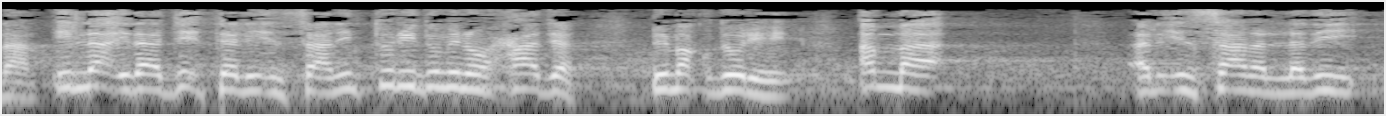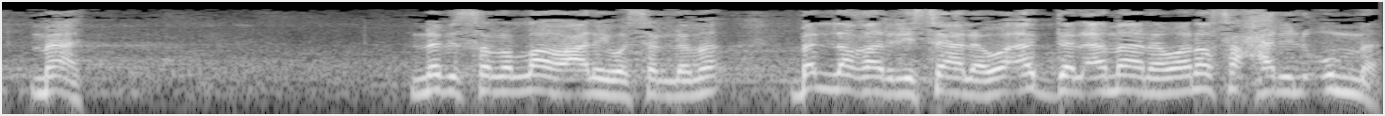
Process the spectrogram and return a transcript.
نعم. إلا إذا جئت لإنسان تريد منه حاجة بمقدوره. أما الإنسان الذي مات النبي صلى الله عليه وسلم بلغ الرسالة وأدى الأمانة ونصح للأمة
